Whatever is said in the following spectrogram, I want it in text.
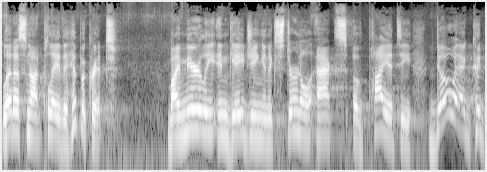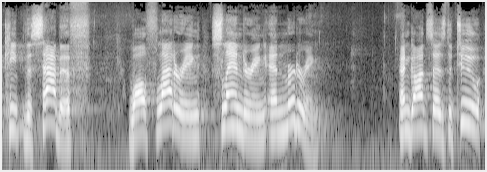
Let us not play the hypocrite by merely engaging in external acts of piety. Doeg could keep the Sabbath while flattering, slandering, and murdering. And God says the two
